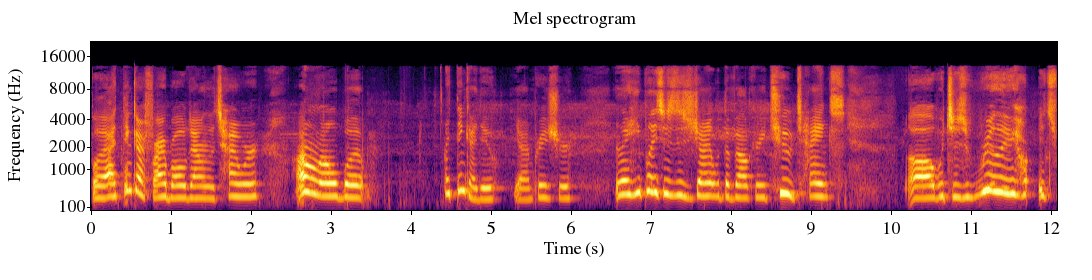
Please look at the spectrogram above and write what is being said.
but I think I fireball down the tower. I don't know, but I think I do. Yeah, I'm pretty sure. And then he places his giant with the Valkyrie, two tanks, uh, which is really it's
